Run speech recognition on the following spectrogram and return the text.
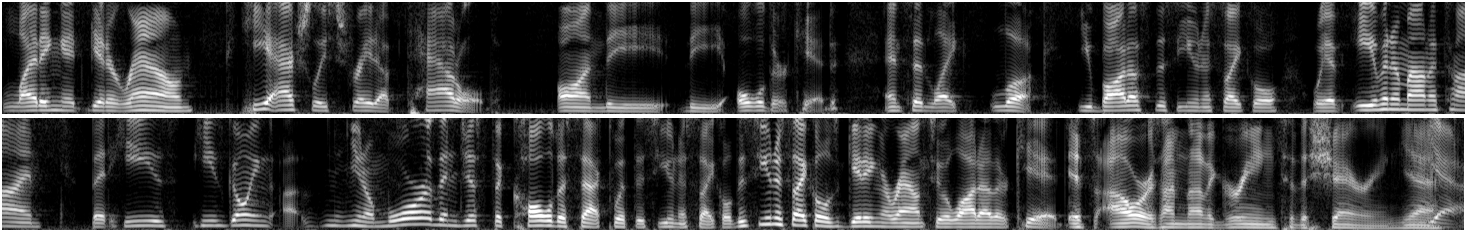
letting it get around, he actually straight up tattled on the the older kid and said like, "Look, you bought us this unicycle. We have even amount of time." But he's he's going, uh, you know, more than just the cul-de-sac with this unicycle. This unicycle is getting around to a lot of other kids. It's ours. I'm not agreeing to the sharing. Yeah. Yeah.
